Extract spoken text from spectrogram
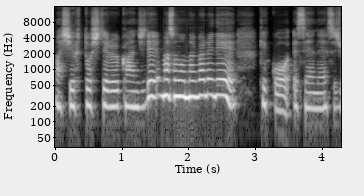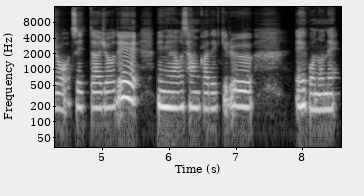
まあ、シフトしてる感じで、まあ、その流れで結構 SNS 上、ツイッター上でみんなが参加できる英語のね、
